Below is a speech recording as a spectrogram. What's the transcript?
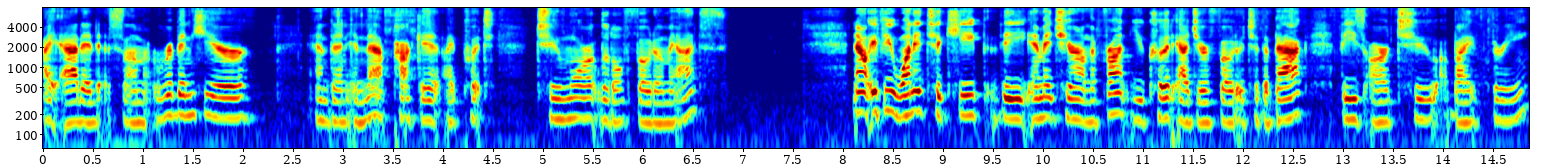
I added some ribbon here. And then in that pocket, I put two more little photo mats. Now, if you wanted to keep the image here on the front, you could add your photo to the back. These are two by three.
